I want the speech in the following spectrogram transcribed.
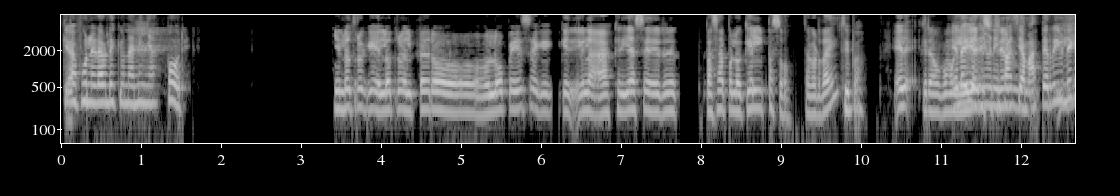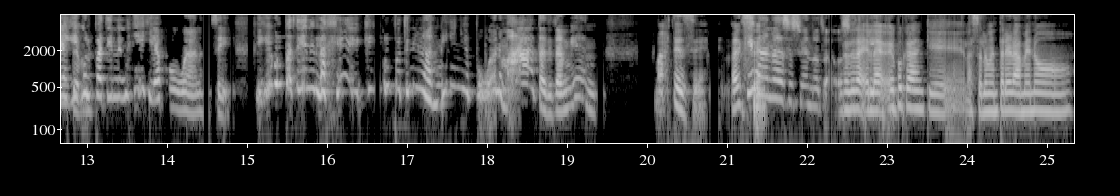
Que más vulnerable que una niña pobre. Y el otro que el otro del Pedro López que, que quería hacer pasar por lo que él pasó, ¿te acordáis? Sí, pa. Él, como él había tenido una infancia más terrible que este. ¿Qué culpa tienen ellas, pues weón? Sí. ¿Y qué culpa tienen la gente? ¿Qué culpa tienen las niñas, pues weón? Mátate también. Mátense. ¿Para qué van a subiendo otra? en la época en que la salud mental era menos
